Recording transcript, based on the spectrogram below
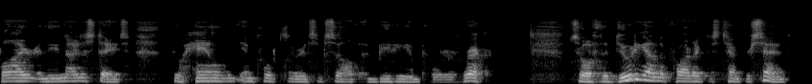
buyer in the United States to handle the import clearance himself and be the importer of record. So if the duty on the product is 10%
